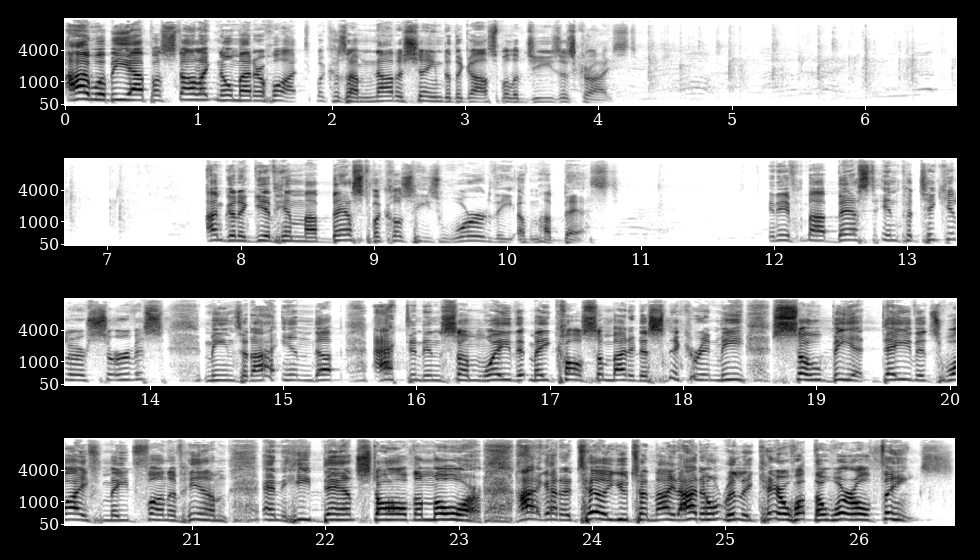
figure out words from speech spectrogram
I will be apostolic no matter what because I'm not ashamed of the gospel of Jesus Christ. I'm going to give him my best because he's worthy of my best. And if my best in particular service means that I end up acting in some way that may cause somebody to snicker at me, so be it. David's wife made fun of him and he danced all the more. I got to tell you tonight, I don't really care what the world thinks.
